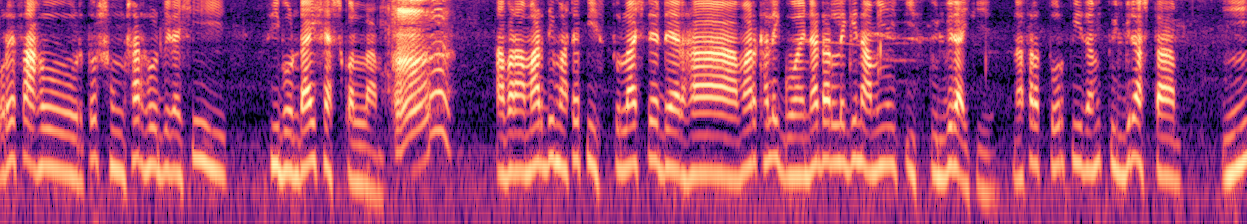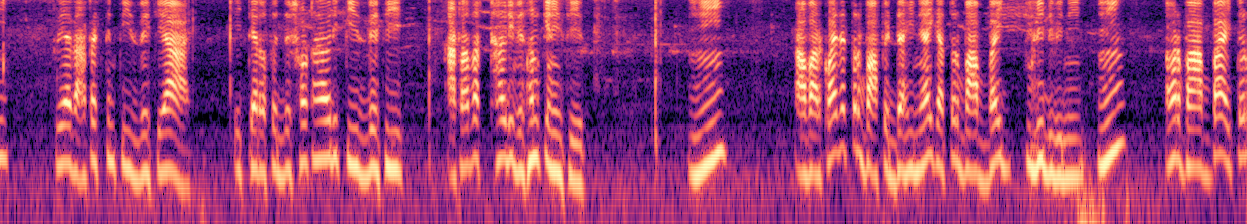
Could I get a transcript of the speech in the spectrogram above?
ওরে চাহর, তোর সংসার হরবি রাইসি জীবনটাই শেষ করলাম। আবার আমার দি মাঠে পিস তুলাস রে দেড়হা আমার খালি গয়নাটার লেগিন আমি এই পিস তুলবি রাইছি না ছাড়া তোর পিস আমি তুলবি আসতাম। ই, তুই আজ আঠাশ দিন পিস বেশি আয়। এই তেরো চোদ্দশো টাকা হরি পিস বেশি আট হাজার টাকা হরি বেতন কিনেছি ই, আবার কয় তোর বাপের ডাহি নাই তোর বাপ ভাই তুলি দিবি নি হুম আমার বাপ ভাই তোর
